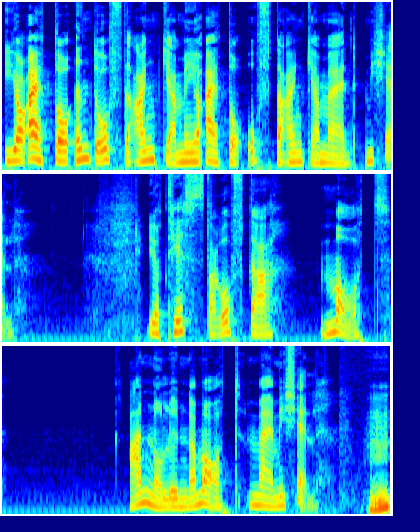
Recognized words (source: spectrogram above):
jag äter inte ofta anka, men jag äter ofta anka med Michelle. Jag testar ofta mat, annorlunda mat med Michelle. Mm.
